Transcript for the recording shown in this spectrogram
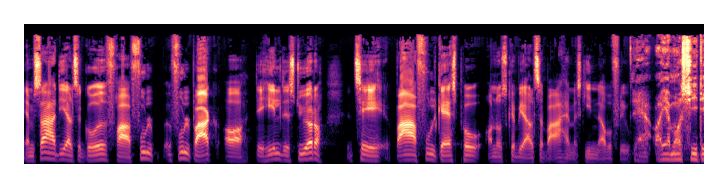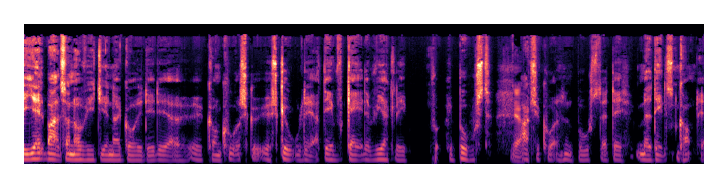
jamen så har de altså gået fra fuld, fuld bak, og det hele det styrter, til bare fuld gas på, og nu skal vi altså bare have maskinen op og flyve. Ja, og jeg må sige, det hjælper altså, når vi er gået i det der øh, konkursskjul der. Det gav det virkelig et boost, ja. aktiekursen boost, at det meddelelsen kom der.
